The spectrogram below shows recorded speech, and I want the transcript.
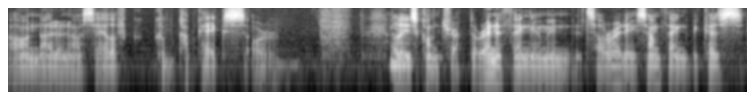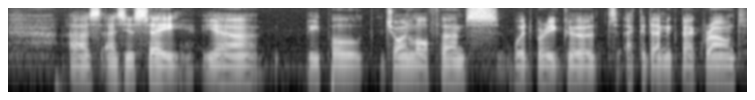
on, I don't know, sale of cupcakes or a Yeah. lease contract or anything. I mean, it's already something because, as as you say, yeah, people join law firms with very good academic background,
